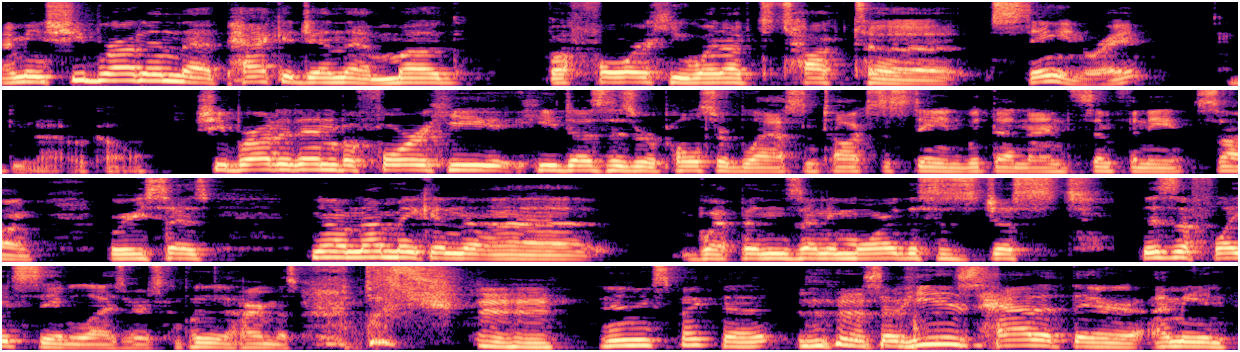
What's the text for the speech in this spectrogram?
I mean, she brought in that package and that mug before he went up to talk to Stane, right? I do not recall. She brought it in before he he does his repulsor blast and talks to Stane with that Ninth Symphony song, where he says, "No, I'm not making uh, weapons anymore. This is just this is a flight stabilizer. It's completely harmless." Mm-hmm. I didn't expect that. so he's had it there. I mean,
